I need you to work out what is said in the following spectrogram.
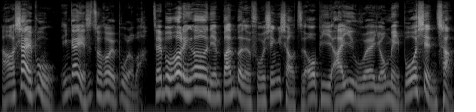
然后下一部应该也是最后一部了吧？这部二零二二年版本的《福星小子》OP R E 五 A 由美波献唱，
